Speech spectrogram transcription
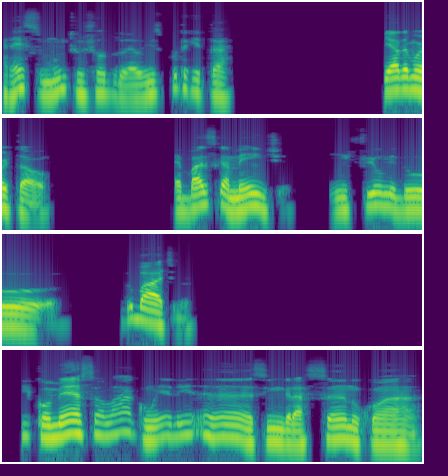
Parece muito um show do Léo Lins, puta que tá. Piada mortal. É basicamente um filme do do Batman. E começa lá com ele é, se engraçando com a.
